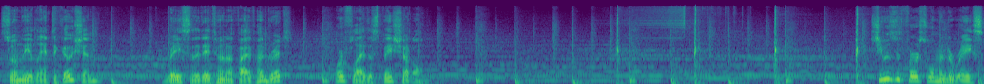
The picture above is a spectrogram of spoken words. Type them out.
Swim the Atlantic Ocean, race in the Daytona 500, or fly the space shuttle? She was the first woman to race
